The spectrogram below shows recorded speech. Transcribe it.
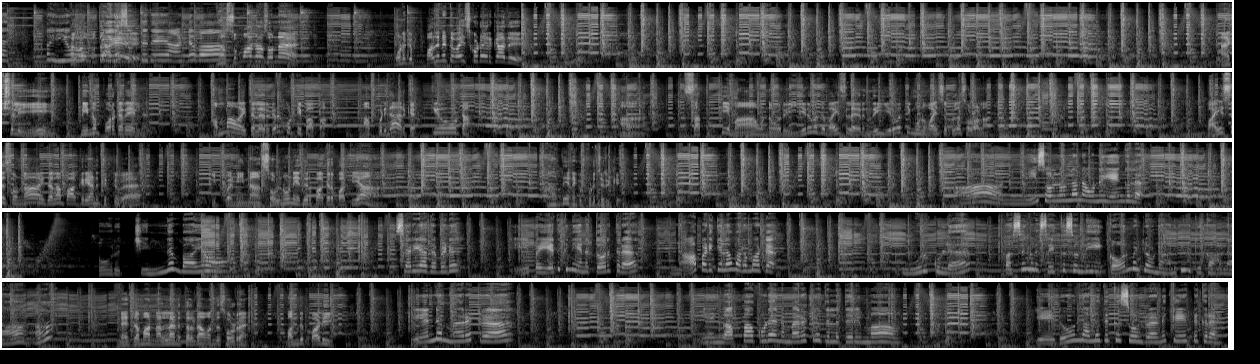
ஐயோ. தலை சுத்துதே ஆண்டவா. நான் சும்மா தான் சொன்னேன். உனக்கு பதினெட்டு வயசு கூட இருக்காது. ஆக்சுவலி நீ இன்னும் பிறக்கவே இல்லை. அம்மா வயிற்றுல இருக்கிற குட்டி பாப்பா. அப்படிதான் இருக்க. கியூட்டா சத்தியமா உன்னை ஒரு இருபது வயசுல இருந்து இருபத்தி மூணு வயசுக்குள்ள சொல்லலாம். வயசு சொன்னா இதெல்லாம் பாக்குறியான்னு திட்டுவ. இப்ப நீ நான் சொல்லணும்னு எதிர்பார்க்கற பாத்தியா? அது எனக்கு பிடிச்சிருக்கு. சொல்லணும்ல நான் ஒண்ணும் ஏங்கல. ஒரு சின்ன பயம். சரி அதை விடு. இப்ப எதுக்கு நீ என்ன துரத்துற? நான் படிக்கலாம் வரமாட்டேன். ஊருக்குள்ள பசங்களை சேர்க்க சொல்லி கவர்மெண்ட்ல உன்னை அனுப்பி விட்டுருக்காளா? நிஜமா நல்ல எண்ணத்துல தான் வந்து சொல்றேன். வந்து படி. என்ன மிரட்டுற? எங்க அப்பா கூட என்ன மிரட்டுறது இல்ல தெரியுமா? ஏதோ நல்லதுக்கு சொல்றேன்னு கேட்டுக்கிறேன்.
